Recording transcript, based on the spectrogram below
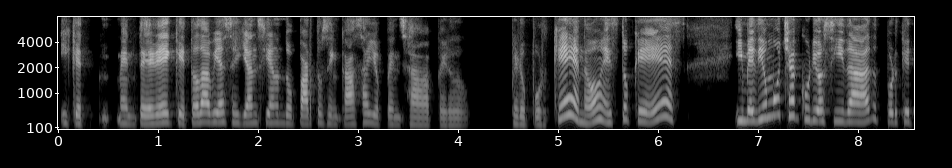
y que me enteré que todavía seguían siendo partos en casa, yo pensaba, pero, pero ¿por qué, no? ¿Esto qué es? Y me dio mucha curiosidad porque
